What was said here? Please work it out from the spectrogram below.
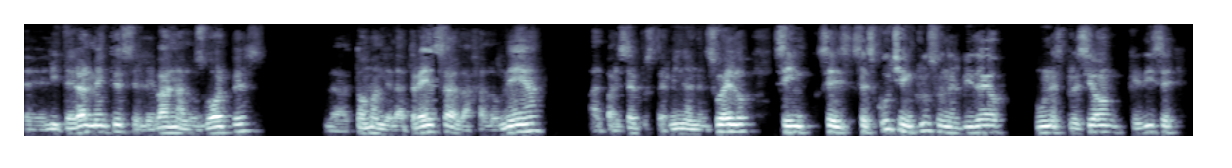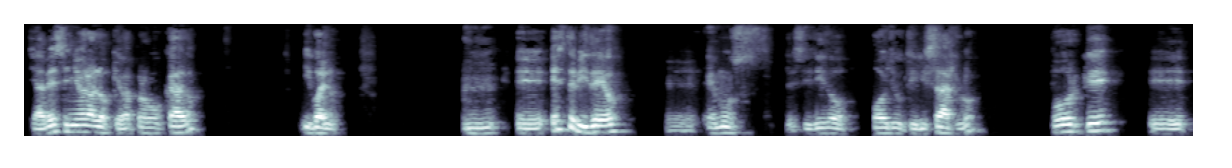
literalmente se le van a los golpes, la toman de la trenza, la jalonea, al parecer pues termina en el suelo, se, escucha incluso en el video una expresión que dice, ya ve señora lo que ha provocado. Y bueno, mm, eh, este video eh, hemos decidido hoy utilizarlo porque eh,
